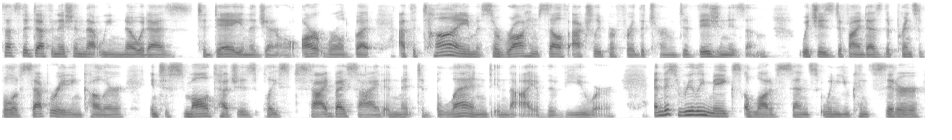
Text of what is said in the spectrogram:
that's the definition that we know it as today in the general art world. But at the time, Seurat himself actually preferred the term divisionism, which is defined as the principle of separating color into small touches placed side by side and meant to blend in the eye of the viewer. And this really makes a lot of sense when you consider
